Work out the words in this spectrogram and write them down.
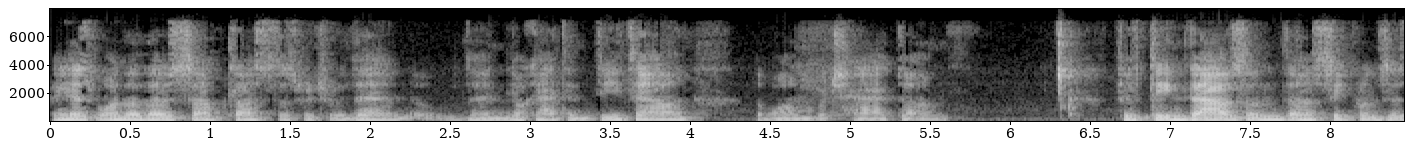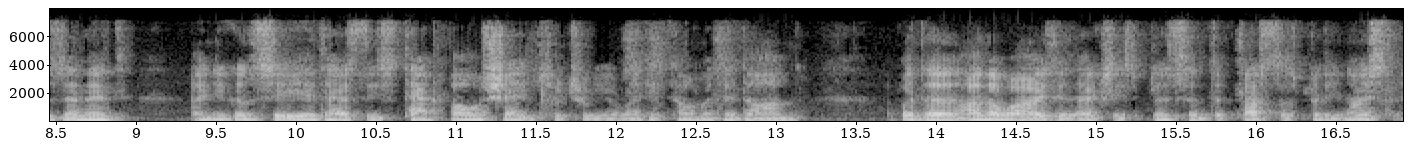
Here's one of those subclusters which we then then look at in detail, the one which had um, 15,000 uh, sequences in it. And you can see it has these tadpole shapes, which we already commented on. But uh, otherwise, it actually splits into clusters pretty nicely.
